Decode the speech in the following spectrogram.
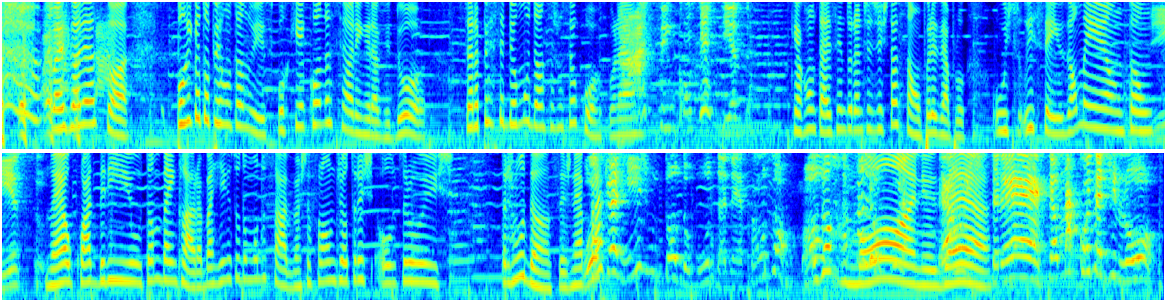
Mas olha só. Por que, que eu tô perguntando isso? Porque quando a senhora engravidou, a senhora percebeu mudanças no seu corpo, né? Ah, sim, com certeza. Que acontecem durante a gestação. Por exemplo, os, os seios aumentam, Isso. né? O quadril também, claro. A barriga todo mundo sabe, mas tô falando de outras, outros, outras mudanças, né? O Pra- organismo todo muda, né? São os hormônios. Os é hormônios, é. É um estresse, é uma coisa de louco.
